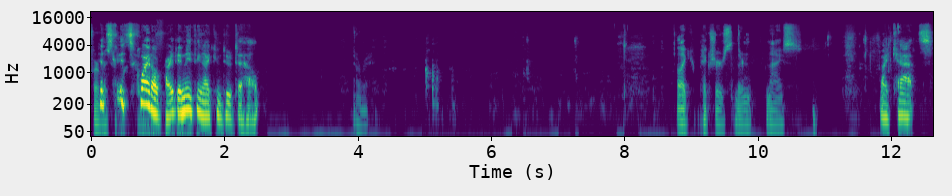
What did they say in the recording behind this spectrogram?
for It's Mr. it's quite all right. Anything I can do to help. All right. I like your pictures. They're nice. My cats.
